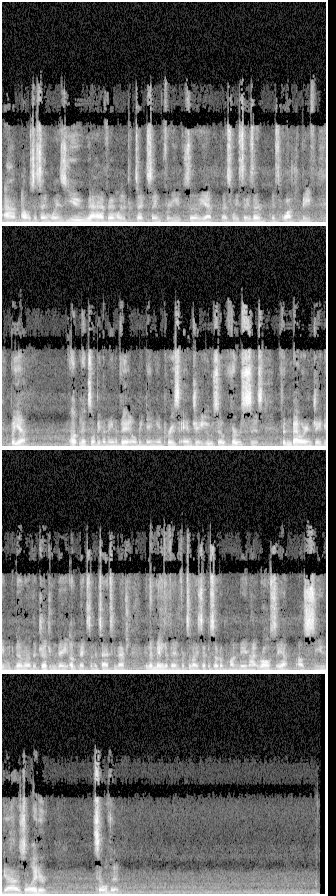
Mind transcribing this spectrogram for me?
I, I was the same way as you. I have family to protect. Same for you." So yeah, that's what he says there. Squash the beef. But yeah, up next will be the main event. It'll be Damian Priest and Jey Uso versus Finn Balor and JD McDonagh. The Judgment Day up next in the tag team match in the main event for tonight's episode of Monday Night Raw. So yeah, I'll see you guys later. Till then.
